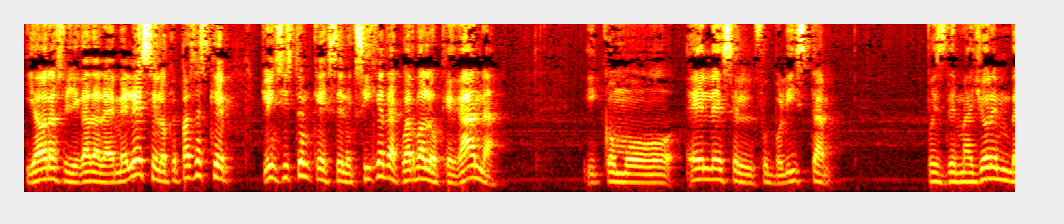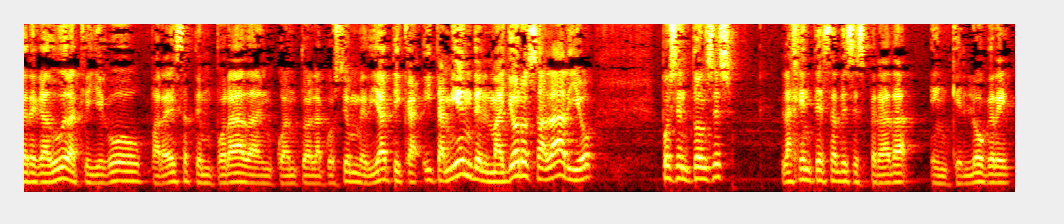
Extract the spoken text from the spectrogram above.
y ahora su llegada a la MLS. Lo que pasa es que yo insisto en que se le exige de acuerdo a lo que gana, y como él es el futbolista pues de mayor envergadura que llegó para esta temporada en cuanto a la cuestión mediática y también del mayor salario, pues entonces la gente está desesperada en que logre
